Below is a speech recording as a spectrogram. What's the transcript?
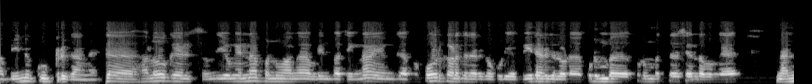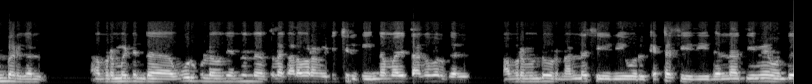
அப்படின்னு கூப்பிட்டுருக்காங்க. இந்த ஹலோ கேர்ள்ஸ் வந்து இவங்க என்ன பண்ணுவாங்க அப்படின்னு பாத்தீங்கன்னா இவங்க போர்க்காலத்துல இருக்கக்கூடிய வீரர்களோட குடும்ப குடும்பத்தை சேர்ந்தவங்க நண்பர்கள் அப்புறமேட்டு இந்த ஊருக்குள்ள வந்து எந்தெந்த இடத்துல கலவரம் வெடிச்சிருக்கு இந்த மாதிரி தகவல்கள் அப்புறம் வந்து ஒரு நல்ல செய்தி ஒரு கெட்ட செய்தி இது எல்லாத்தையுமே வந்து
